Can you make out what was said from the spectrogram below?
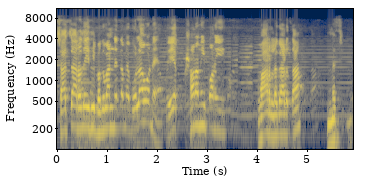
સાચા હૃદયથી ભગવાનને તમે બોલાવો ને, તો એક ક્ષણની પણ વાર લગાડતા નથી.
